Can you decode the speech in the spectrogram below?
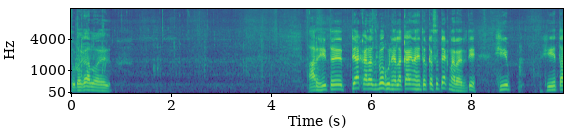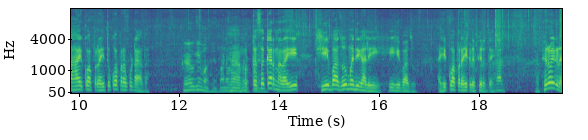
सुद्धा घालवाय. अरे ही तर त्याकालाच बघून ह्याला काय नाही तर कसं टाकणार आहे रे ते? ही ही तर हाय कोपरा. ही तर कोपरा कुठं आहे आता? फिरव घे मग हे पांडव हा मग कसं करणार आहे? ही ही बाजू मध्ये घाल ही ही ही बाजू. ही कोपरा इकडे फिरतय. घाल. फिरव इकडे.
